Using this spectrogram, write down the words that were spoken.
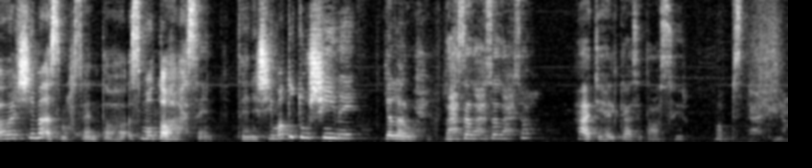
أول شي ما اسمه حسين طه اسمه طه حسين. ثاني شي ما تطوشيني. يلا روحي. لحظة لحظة لحظة. هاتي هالكاسة عصير. ما بتستاهليها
